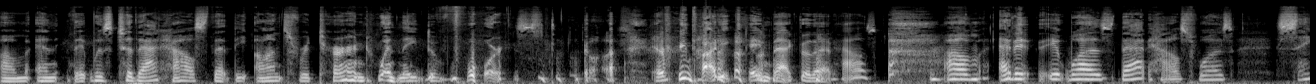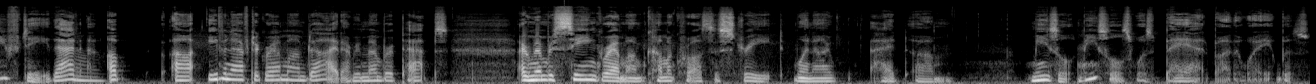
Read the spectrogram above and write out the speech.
Um, and it was to that house that the aunts returned when they divorced. Everybody came back to that house. Um, and it, it was, that house was safety. That, mm. uh, uh, even after Grandmom died, I remember Paps. I remember seeing Grandmom come across the street when I had um, measles. Measles was bad, by the way. It was.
